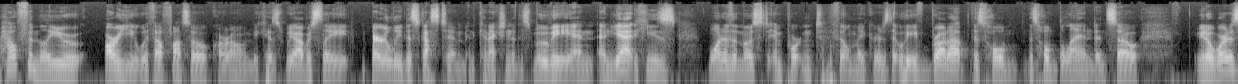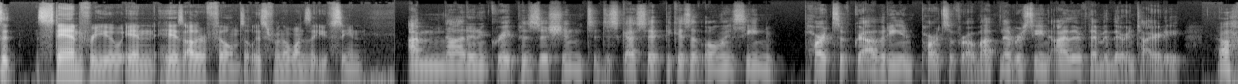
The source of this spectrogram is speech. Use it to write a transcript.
How familiar are you with Alfonso Cuarón? Because we obviously barely discussed him in connection to this movie, and, and yet he's one of the most important filmmakers that we've brought up this whole this whole blend. And so, you know, where does it stand for you in his other films, at least from the ones that you've seen? I'm not in a great position to discuss it because I've only seen parts of Gravity and parts of Roma. I've never seen either of them in their entirety. Oh,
